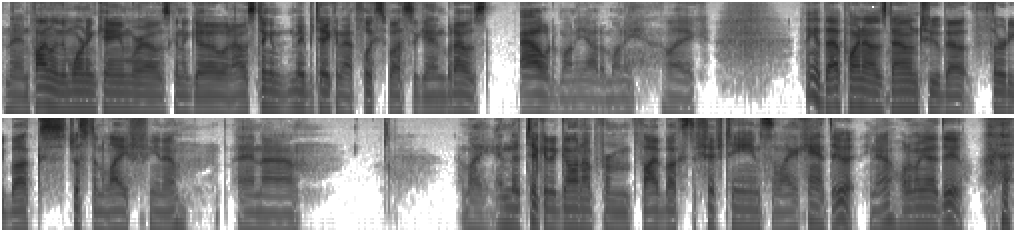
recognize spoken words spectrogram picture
And then finally the morning came where I was gonna go and I was thinking maybe taking that Flixbus again, but I was out of money, out of money. Like I think at that point I was down to about thirty bucks just in life, you know and uh, I'm like, and the ticket had gone up from five bucks to fifteen. So I'm like, I can't do it. You know, what am I gonna do? I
